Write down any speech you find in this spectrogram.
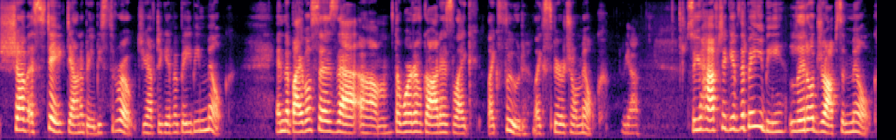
shove a steak down a baby's throat. You have to give a baby milk. And the Bible says that um, the Word of God is like like food, like spiritual milk. yeah. So you have to give the baby little drops of milk.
